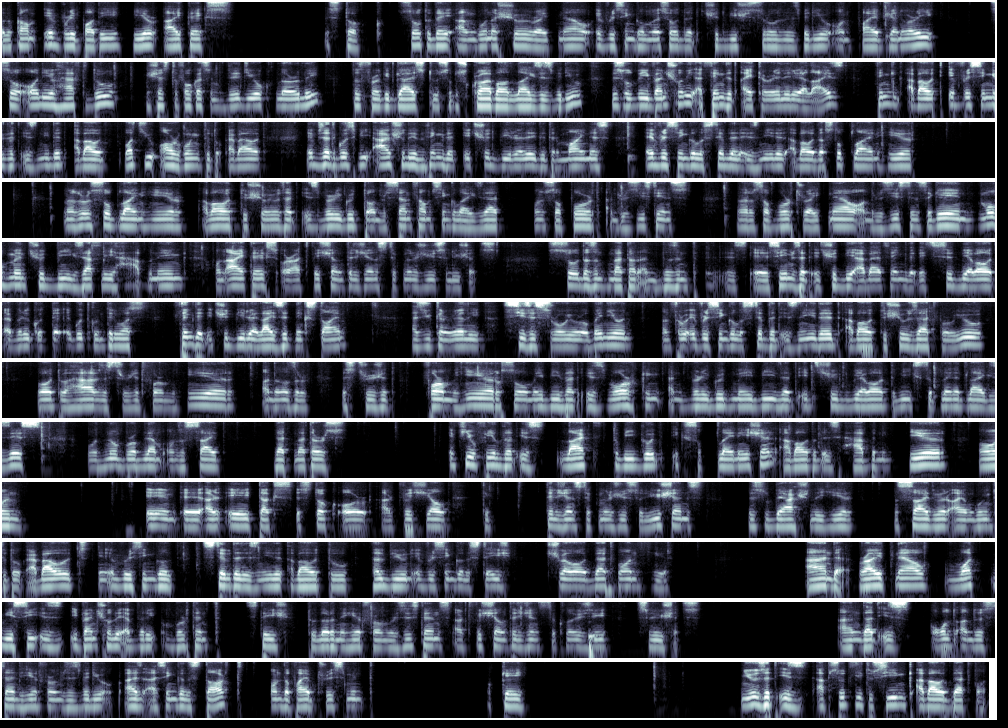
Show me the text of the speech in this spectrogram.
welcome everybody here AITX stock. So today i'm gonna show you right now every single method that should be through this video on 5 january. So all you have to do is just to focus on the video clearly. Don't forget guys to subscribe and like this video. This will be eventually a thing that i can really realize. Thinking about everything that is needed about what you are going to talk about. If that goes to be actually the thing that it should be really determines every single step that is needed about the stop line here another subline here about to show you that it's very good to understand something like that on support and resistance. Another support right now on resistance again. Movement should be exactly happening on AITX or artificial intelligence technology solutions. So it doesn't matter and doesn't it uh, seems that it should be a bad thing that it should be about a very good a good continuous thing that it should be realized next time. As you can really see this through your opinion and through every single step that is needed about to choose that for you about to have the rigid form here and another rigid form here. So maybe that is working and very good. Maybe that it should be about to be explained like this with no problem on the side that matters. If you feel that is like to be good explanation about what is happening here on uh, AITX stock or artificial te intelligence technology solutions this will be actually here the side where i am going to talk about in every single step that is needed about to help you in every single stage show about that one here. And right now what we see is eventually a very important stage to learn here from resistance artificial intelligence technology solutions. And that is all to understand here from this video as a single start on the pipe treatment. Okay news that is absolutely to think about that one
